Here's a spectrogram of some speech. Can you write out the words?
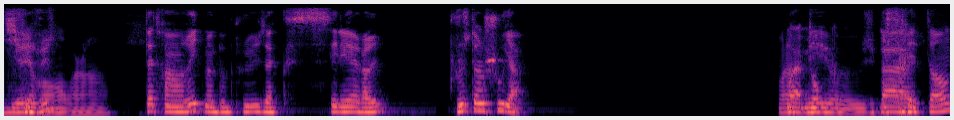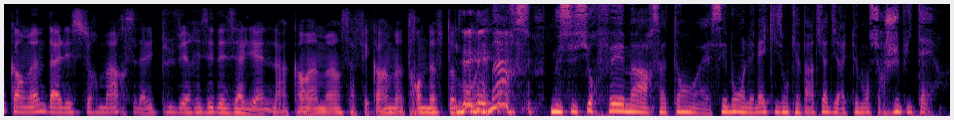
différent, voilà. Peut-être un rythme un peu plus accéléré, juste un chouïa. Voilà, donc euh, il serait temps quand même d'aller sur Mars et d'aller pulvériser des aliens là, quand même. Hein, ça fait quand même 39 tomes. Mars, mais c'est surfait Mars. Attends, c'est bon, les mecs ils ont qu'à partir directement sur Jupiter.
